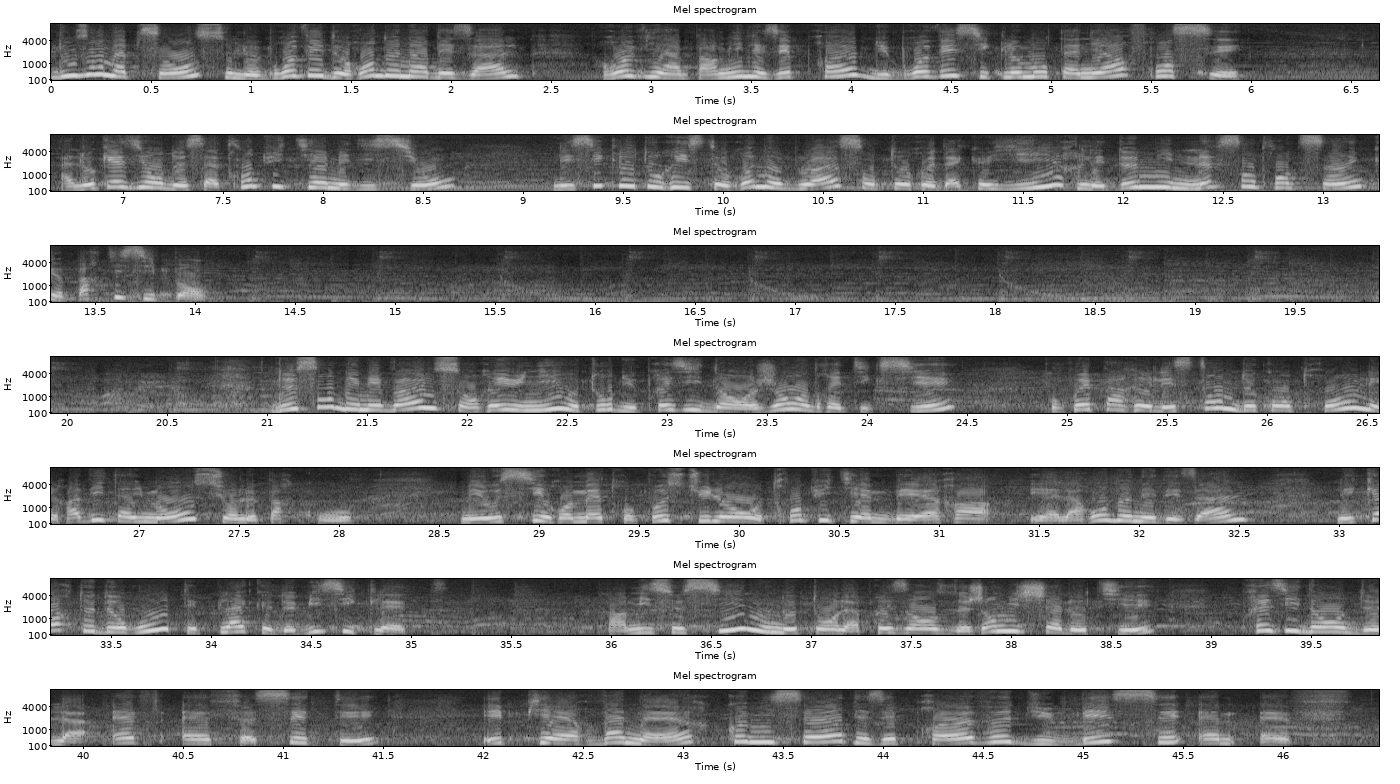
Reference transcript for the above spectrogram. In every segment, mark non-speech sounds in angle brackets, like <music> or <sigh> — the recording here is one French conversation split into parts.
Après 12 ans d'absence, le brevet de randonneur des Alpes revient parmi les épreuves du brevet cyclomontagnard français. À l'occasion de sa 38e édition, les cyclotouristes grenoblois sont heureux d'accueillir les 2935 participants. « 200 bénévoles sont réunis autour du président Jean-André Tixier pour préparer les stands de contrôle et ravitaillement sur le parcours mais aussi remettre aux postulants au 38e BRA et à la randonnée des Alpes les cartes de route et plaques de bicyclette. Parmi ceux-ci, nous notons la présence de Jean-Michel Autier, président de la FFCT, et Pierre Vanner, commissaire des épreuves du BCMF.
